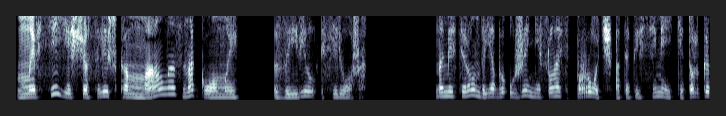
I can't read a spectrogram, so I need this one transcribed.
мы все еще слишком мало знакомы», — заявил Сережа. На месте Ронды я бы уже неслась прочь от этой семейки, только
